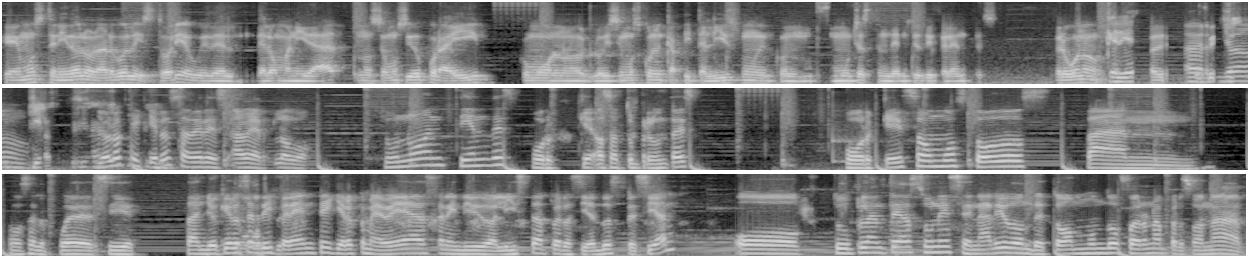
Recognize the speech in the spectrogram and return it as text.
que hemos tenido a lo largo de la historia, güey, de, la humanidad. Nos hemos ido por ahí, como lo, hicimos con el capitalismo y con muchas tendencias diferentes. Pero bueno, a ver, yo, yo lo que quiero saber es, a ver, Lobo, tú no entiendes por qué, o sea, tu pregunta es, ¿por qué somos todos tan ¿cómo se le puede decir? Tan yo quiero ser diferente, quiero que me veas tan individualista, pero siendo especial. O tú planteas un escenario donde todo el mundo fuera una persona,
